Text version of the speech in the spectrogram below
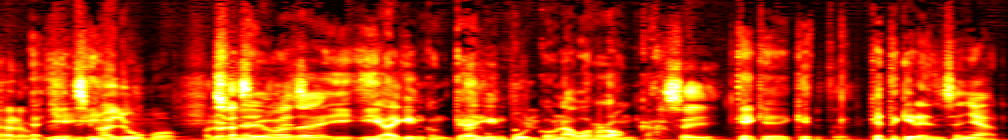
claro. Y- si y- no hay humo, olor Si a no hay cerveza. y, y alguien, con, que No es alguien un con una voz ronca Sí. que, que, que, te quiere enseñar.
